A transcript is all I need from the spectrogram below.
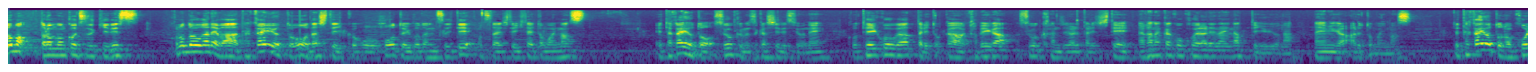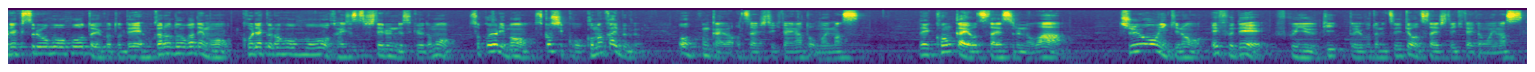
どうもトロンボンコーチ鈴木です。この動画では高い音を出していく方法ということについてお伝えしていきたいと思います。え高い音すごく難しいですよね。こう抵抗があったりとか壁がすごく感じられたりしてなかなかこう超えられないなっていうような悩みがあると思います。で高い音の攻略する方法ということで他の動画でも攻略の方法を解説してるんですけれどもそこよりも少しこう細かい部分を今回はお伝えしていきたいなと思います。で今回お伝えするのは中音域の F で副有機ということについてお伝えしていきたいと思います。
